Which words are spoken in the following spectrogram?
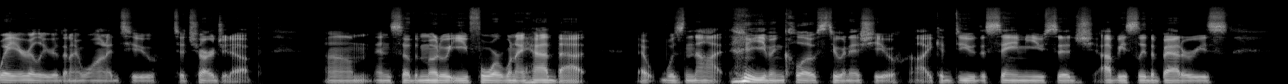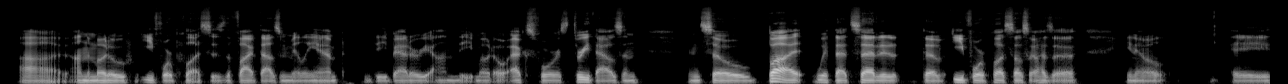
way earlier than I wanted to to charge it up. Um, and so the Moto E4, when I had that, it was not even close to an issue. I could do the same usage. Obviously, the batteries uh, on the Moto E4 Plus is the 5,000 milliamp. The battery on the Moto X4 is 3,000. And so, but with that said, it, the E4 Plus also has a, you know, a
